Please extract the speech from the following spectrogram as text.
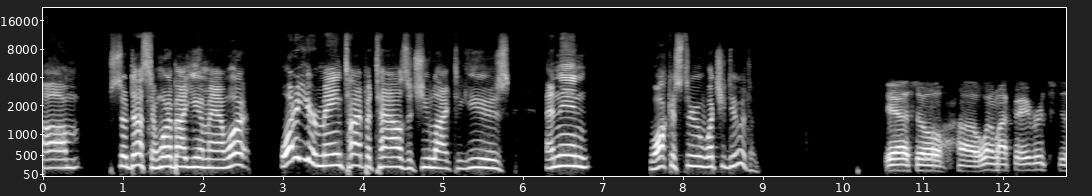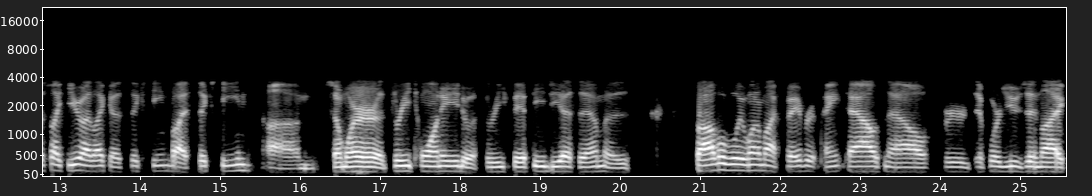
Um, so Dustin, what about you, man? What what are your main type of towels that you like to use? And then walk us through what you do with them. Yeah, so uh, one of my favorites, just like you, I like a 16 by 16. Um, somewhere a 320 to a 350 GSM is probably one of my favorite paint towels now. For if we're using like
